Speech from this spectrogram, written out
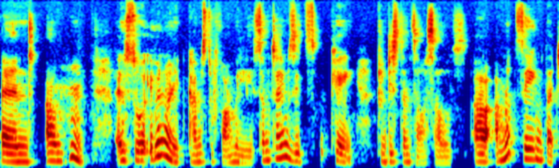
And um, hmm. and so even when it comes to family, sometimes it's okay to distance ourselves. Uh, I'm not saying that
